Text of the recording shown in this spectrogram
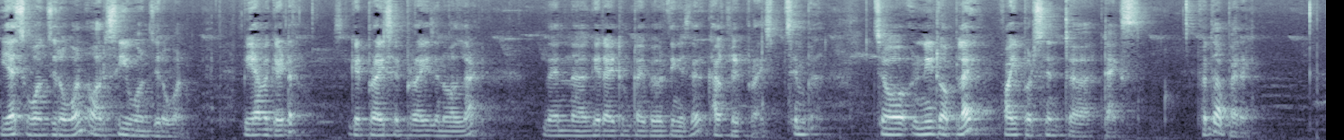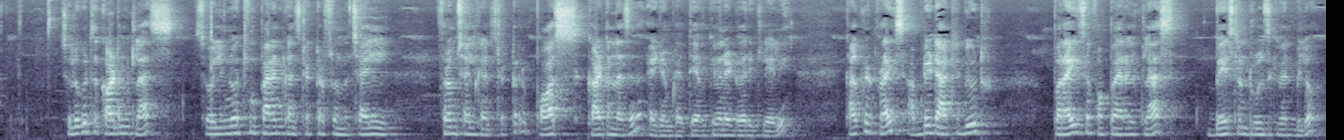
S101 or C101. We have a getter, get price, set price and all that. Then uh, get item type, everything is there, calculate price. Simple. So you need to apply 5% uh, tax for the apparel. So look at the cotton class. So while invoking parent constructor from the child from child constructor, pass cotton as an item type. They have given it very clearly. Calculate price, update attribute price of apparel class based on rules given below.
